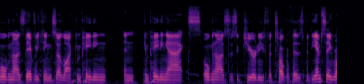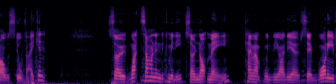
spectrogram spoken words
organised everything. So like competing and competing acts, organised the security, photographers, but the MC role was still vacant. So what, someone in the committee, so not me, came up with the idea. Said, what if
